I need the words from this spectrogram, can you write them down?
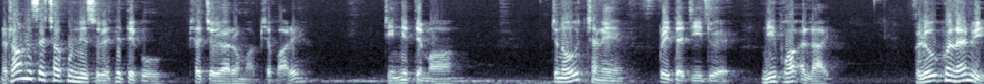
2026ခုနှစ်ဆိုတဲ့နှစ်တစ်ကိုဖျက်ကျော်ရတော့မှာဖြစ်ပါတယ်ဒီနှစ်တစ်မှာကျွန်တော်တို့ channel ပရိသတ်ကြီးအတွက်နေဖွားအလိုက်ဘလို့ခွင့်လန်းတွေ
